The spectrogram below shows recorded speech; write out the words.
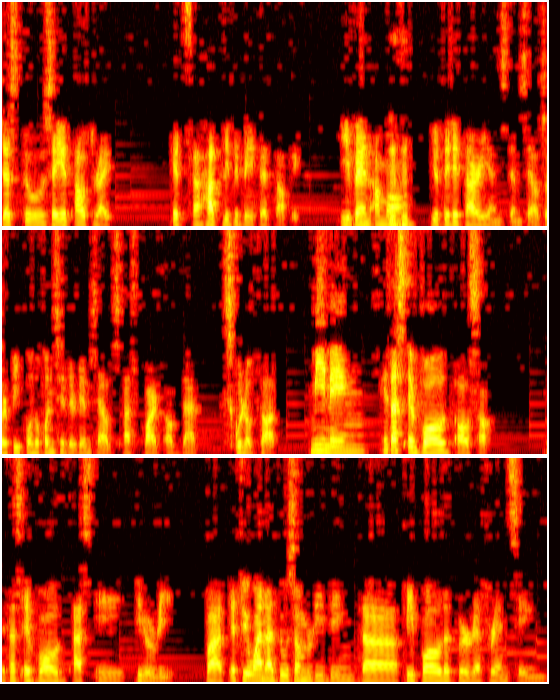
Just to say it outright, it's a hotly debated topic, even among mm-hmm. utilitarians themselves or people who consider themselves as part of that school of thought. Meaning, it has evolved also. It has evolved as a theory. But if you wanna do some reading, the people that we're referencing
